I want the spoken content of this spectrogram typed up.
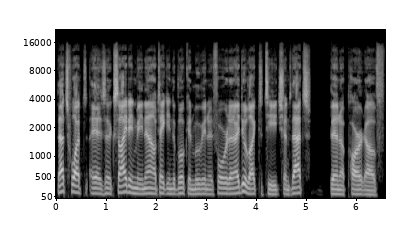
That's what is exciting me now, taking the book and moving it forward. And I do like to teach, and that's been a part of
